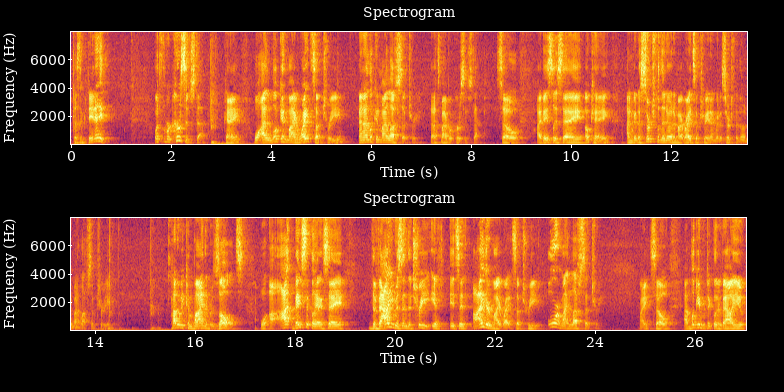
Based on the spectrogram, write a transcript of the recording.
It doesn't contain anything. What's the recursive step? Okay, well, I look in my right subtree and I look in my left subtree. That's my recursive step. So I basically say, okay, I'm going to search for the node in my right subtree and I'm going to search for the node in my left subtree. How do we combine the results? Well, I, basically I say the value is in the tree if it's in either my right subtree or my left subtree, right? So I'm looking for a particular value.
